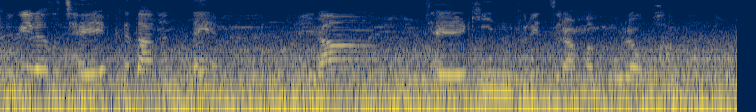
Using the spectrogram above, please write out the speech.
독일에서 제일 크다는 댐이랑 제일 긴 브릿지를 한번 보려고 갑니다.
